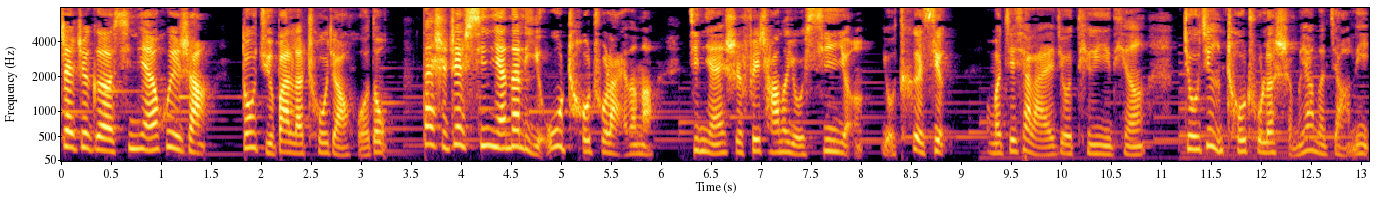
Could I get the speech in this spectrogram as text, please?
在这个新年会上都举办了抽奖活动，但是这新年的礼物抽出来的呢？今年是非常的有新颖、有特性。我们接下来就听一听，究竟抽出了什么样的奖励？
